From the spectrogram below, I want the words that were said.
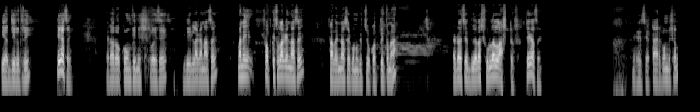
টিআর জিরো থ্রি ঠিক আছে? এটারও কম ফিনিশ রয়েছে গ্রিল লাগানো আছে। মানে সব কিছু লাগানো আছে সাধারণ আছে, কোনো কিছু করতেই তো না। এটা হচ্ছে দুই হাজার ষোলোর লাস্টের, ঠিক আছে? টায়ার কন্ডিশন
